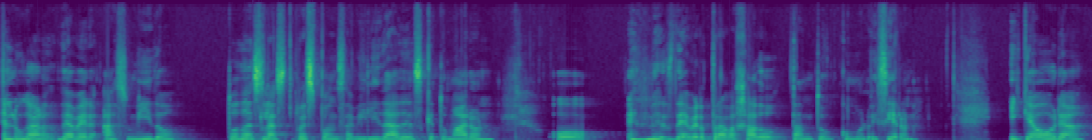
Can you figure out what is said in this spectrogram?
en lugar de haber asumido todas las responsabilidades que tomaron o en vez de haber trabajado tanto como lo hicieron. Y que ahora,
